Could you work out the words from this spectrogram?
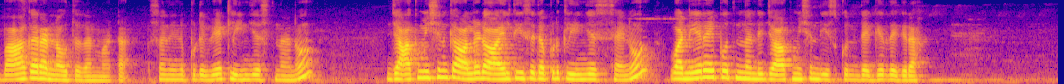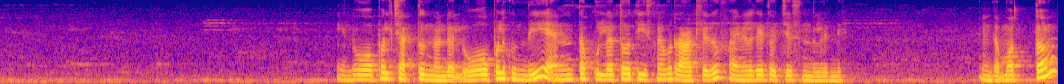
బాగా రన్ అవుతుంది అనమాట సో నేను ఇప్పుడు ఇవే క్లీన్ చేస్తున్నాను. జాక్ మిషన్కి ఆల్రెడీ ఆయిల్ తీసేటప్పుడు క్లీన్ చేసేసాను. వన్ ఇయర్ అయిపోతుందండి జాక్ మిషన్ తీసుకుని దగ్గర దగ్గర. లోపల చెత్త ఉందండి. లోపలికి ఉంది ఎంత పుల్లతో తీసినా కూడా రావట్లేదు. ఫైనల్గా అయితే వచ్చేసిందిలేండి. ఇంకా మొత్తం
